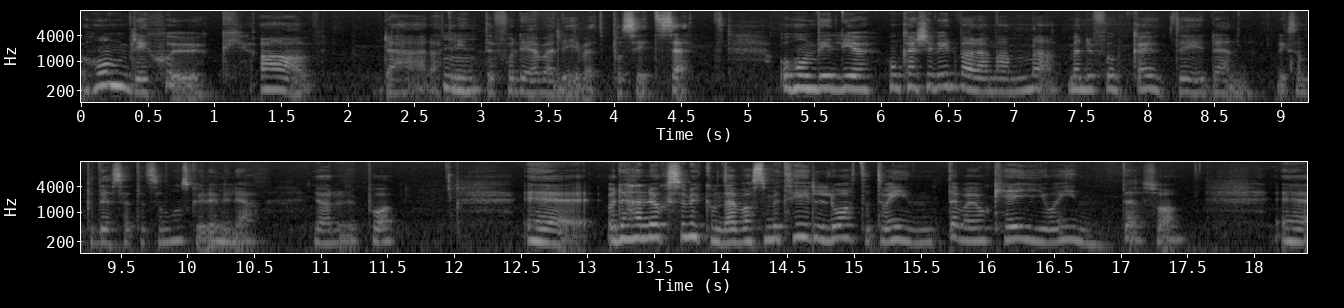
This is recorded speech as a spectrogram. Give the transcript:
hon blir sjuk av det här att Mm. inte få leva livet på sitt sätt. Och hon, vill ju, hon kanske vill vara mamma men det funkar ju inte i den, liksom på det sättet som hon skulle Mm. vilja göra det på. Eh, och det handlar också mycket om det här, vad som är tillåtet och inte, vad är okej och inte. Så. Eh,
